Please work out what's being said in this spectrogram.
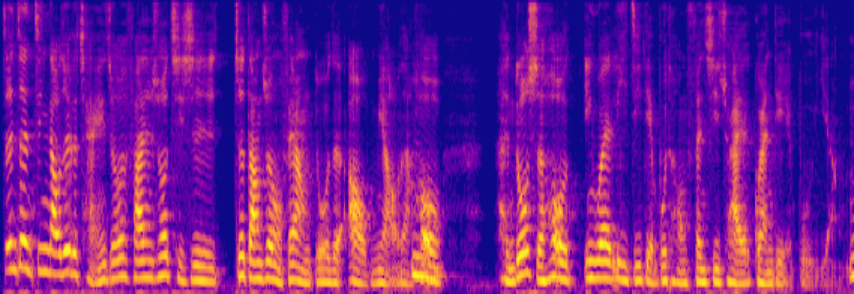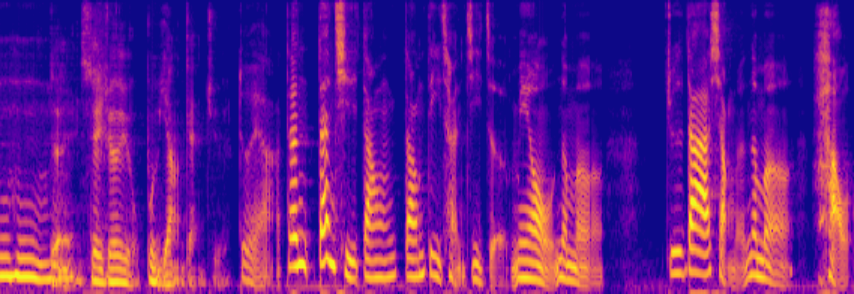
真正进到这个产业，就会发现说，其实这当中有非常多的奥妙。然后很多时候，因为立基点不同，分析出来的观点也不一样。嗯哼，嗯哼，对，所以就会有不一样的感觉。对啊，但但其实当当地产记者没有那么。就是大家想的那么好，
